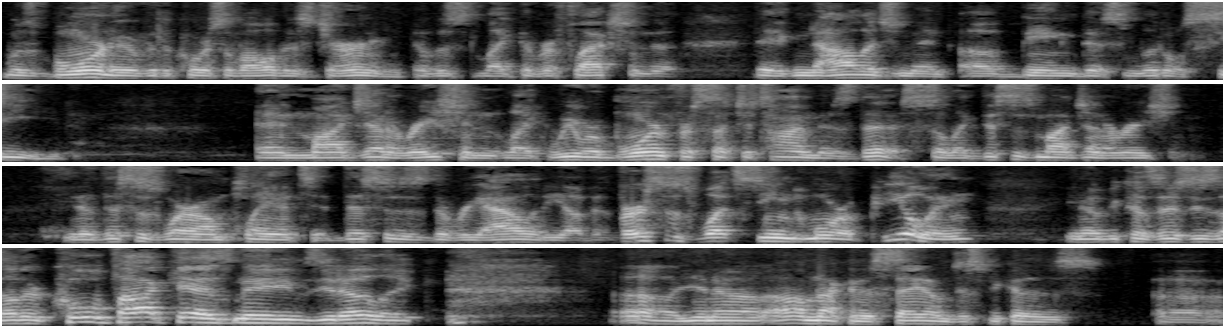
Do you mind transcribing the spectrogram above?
was born over the course of all this journey. It was like the reflection, the the acknowledgement of being this little seed. And my generation, like we were born for such a time as this. So like this is my generation you know this is where i'm planted this is the reality of it versus what seemed more appealing you know, because there's these other cool podcast names, you know, like, oh, you know, I'm not going to say them just because uh,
